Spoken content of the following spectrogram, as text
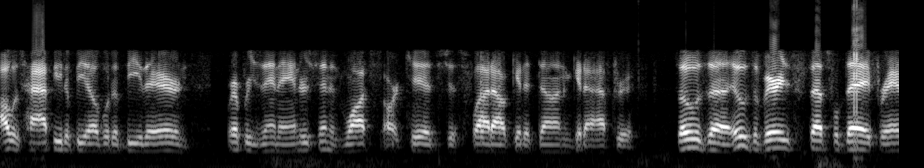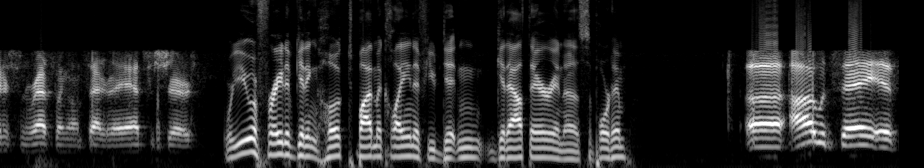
I was happy to be able to be there and represent Anderson and watch our kids just flat out get it done and get after it. So it was a it was a very successful day for Anderson wrestling on Saturday, that's for sure. Were you afraid of getting hooked by McLean if you didn't get out there and uh, support him? Uh, I would say if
